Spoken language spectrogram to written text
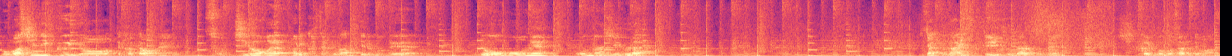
伸ばしにくいよって方はねそっち側がやっぱり硬くなってるので両方ね同じぐらい。痛くないっていうふうになるとねしっかり伸ばされてます。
